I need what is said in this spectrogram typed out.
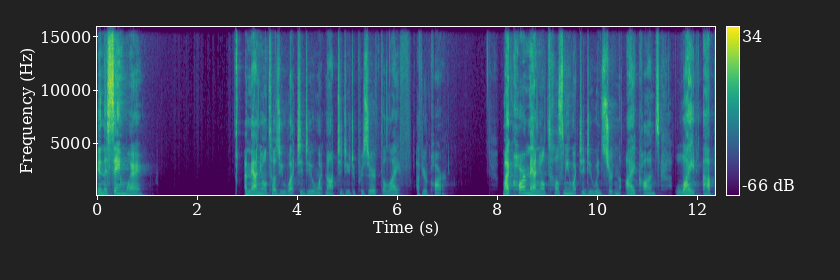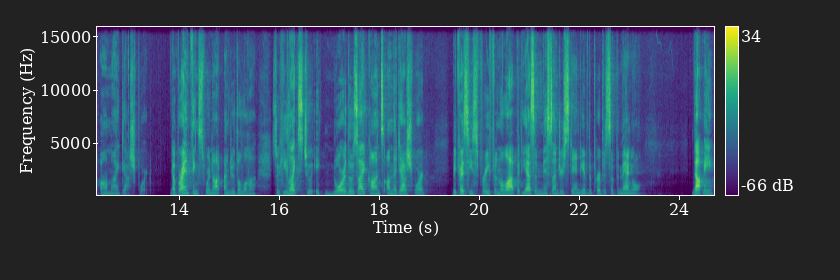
In the same way, a manual tells you what to do and what not to do to preserve the life of your car. My car manual tells me what to do when certain icons light up on my dashboard. Now, Brian thinks we're not under the law, so he likes to ignore those icons on the dashboard because he's free from the law, but he has a misunderstanding of the purpose of the manual. Not me.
